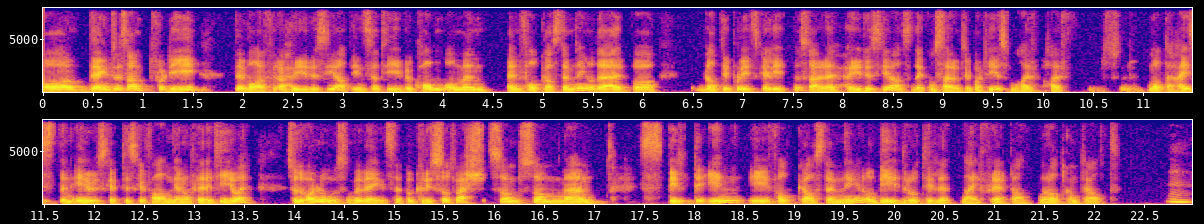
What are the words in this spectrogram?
Og Det er interessant, fordi det var fra høyresida at initiativet kom om en, en folkeavstemning. og det er på Blant de politiske elitene så er det høyresida, altså det konservative partiet, som har, har på en måte heist den EU-skeptiske fanen gjennom flere tiår. Så det var noe som beveget seg på kryss og tvers, som, som eh, spilte inn i folkeavstemningen og bidro til et nei-flertall når alt kom til alt. Mm.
